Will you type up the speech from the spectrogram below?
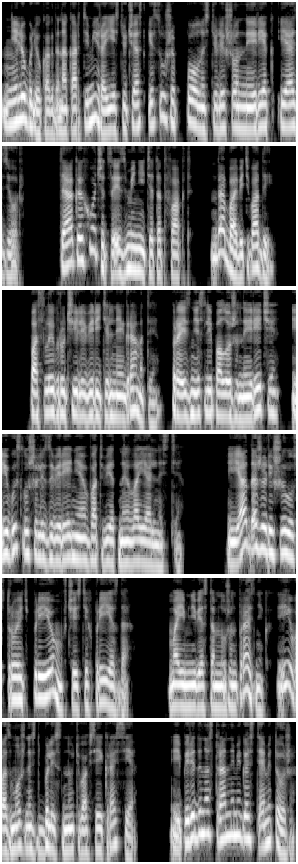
не люблю, когда на карте мира есть участки суши, полностью лишенные рек и озер. Так и хочется изменить этот факт, добавить воды. Послы вручили верительные грамоты, произнесли положенные речи и выслушали заверения в ответной лояльности. Я даже решил устроить прием в честь их приезда. Моим невестам нужен праздник и возможность блеснуть во всей красе. И перед иностранными гостями тоже.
